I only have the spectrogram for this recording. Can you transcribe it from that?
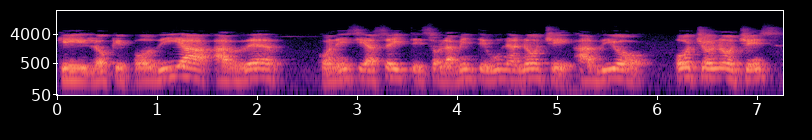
que lo que podía arder con ese aceite solamente una noche ardió ocho noches,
